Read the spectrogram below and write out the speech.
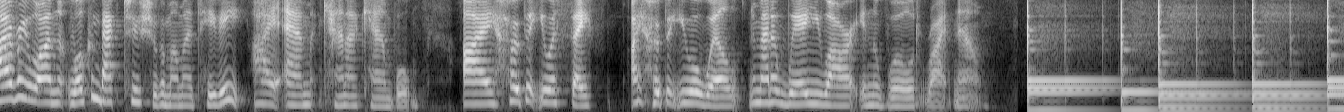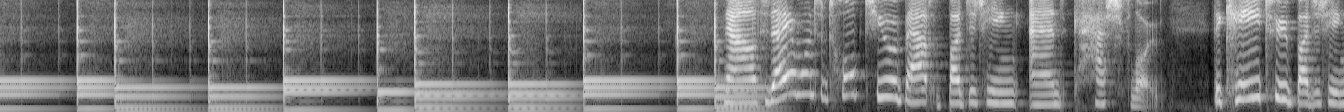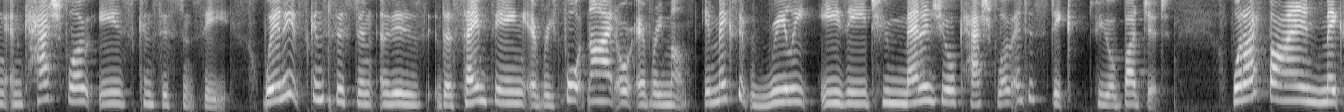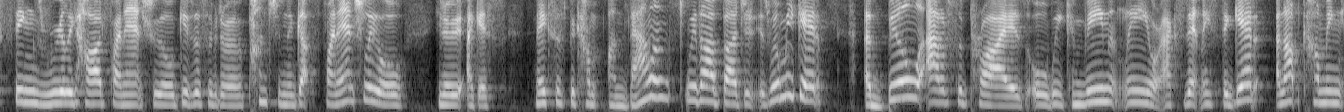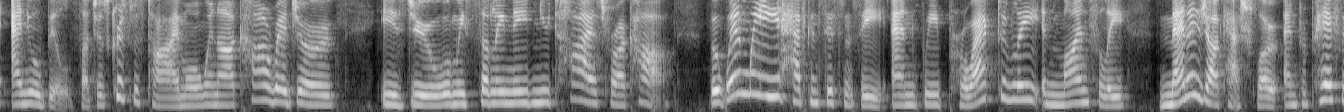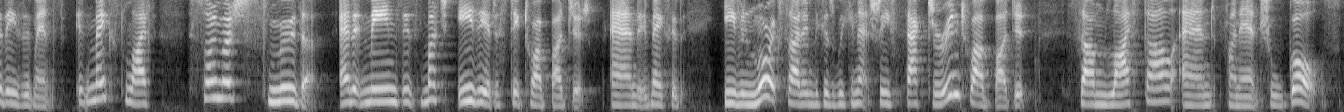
Hi everyone, welcome back to Sugar Mamma TV. I am Canna Campbell. I hope that you are safe. I hope that you are well, no matter where you are in the world right now. Now, today I want to talk to you about budgeting and cash flow. The key to budgeting and cash flow is consistency. When it's consistent and it is the same thing every fortnight or every month, it makes it really easy to manage your cash flow and to stick to your budget. What I find makes things really hard financially or gives us a bit of a punch in the guts financially or, you know, I guess makes us become unbalanced with our budget is when we get a bill out of surprise or we conveniently or accidentally forget an upcoming annual bill such as Christmas time or when our car rego is due when we suddenly need new tires for our car. But when we have consistency and we proactively and mindfully manage our cash flow and prepare for these events, it makes life so much smoother and it means it's much easier to stick to our budget and it makes it even more exciting because we can actually factor into our budget some lifestyle and financial goals.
